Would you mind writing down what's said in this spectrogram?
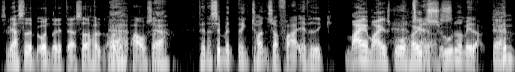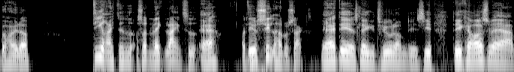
Så vi har siddet og beundret lidt, da jeg sad og holdt, holdt ja, pauser. Ja. Den er simpelthen den tonser fra, jeg ved ikke... Meget, meget stor højde. 700 meter. Ja. Kæmpe højde op. Direkte ned, og så er den væk lang tid. Ja. Og det er jo sild, har du sagt? Ja, det er jeg slet ikke i tvivl om, det er sild. Det kan også være,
